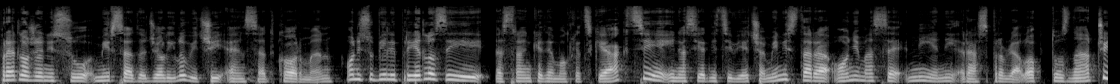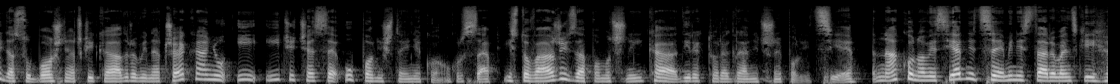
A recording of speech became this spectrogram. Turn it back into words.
predloženi su Mirsad Đalilović i Ensad Korman. Oni su bili prijedlozi stranke demokratske akcije i na sjednici vijeća ministara o njima se nije ni raspravljalo. To znači da su bošnjački kadrovi na čekanju i ići će se u poništenje konkursa. Isto važi za pomoćnika direktora granične policije. Nakon ove sjednice, ministar vanjskih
